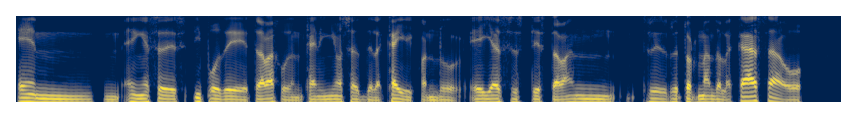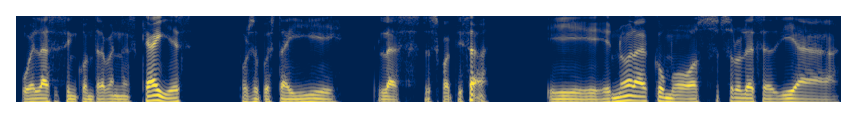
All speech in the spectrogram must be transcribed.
en, en ese, tipo de trabajo, en cariñosas de la calle, cuando ellas este, estaban re- retornando a la casa o, o él se encontraba en las calles, por supuesto ahí las descuartizaba. Y no era como solo les hacía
